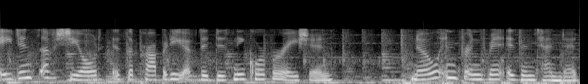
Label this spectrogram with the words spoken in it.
Agents of S.H.I.E.L.D. is the property of the Disney Corporation. No infringement is intended.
